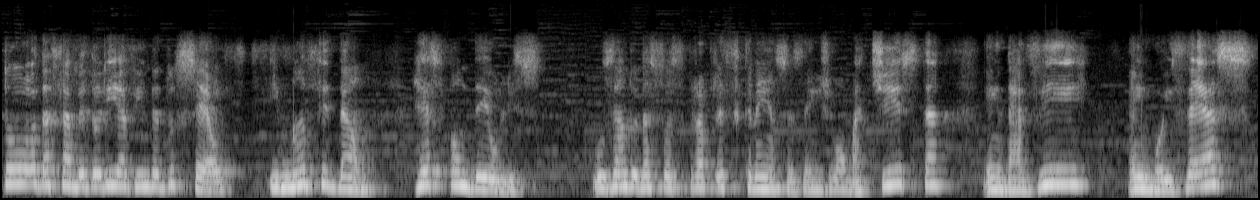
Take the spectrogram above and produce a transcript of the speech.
toda a sabedoria vinda do céu e mansidão, respondeu-lhes: usando das suas próprias crenças em João Batista, em Davi, em Moisés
